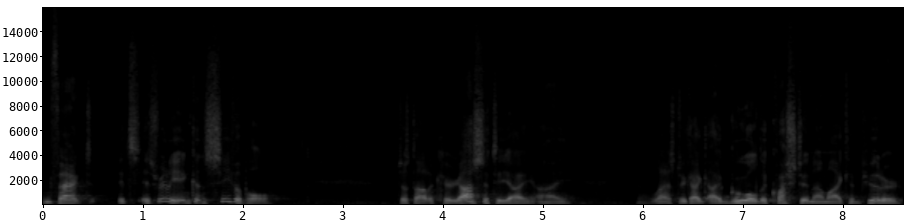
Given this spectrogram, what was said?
In fact, it's, it's really inconceivable. Just out of curiosity, I, I last week I, I Googled the question on my computer.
